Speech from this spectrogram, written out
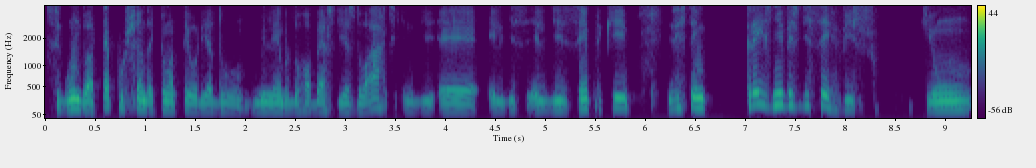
segundo até puxando aqui uma teoria do, me lembro do Roberto Dias Duarte, ele, é, ele, diz, ele diz sempre que existem três níveis de serviço que um,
